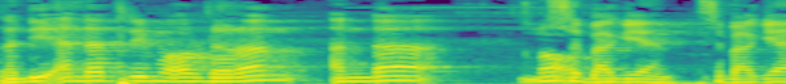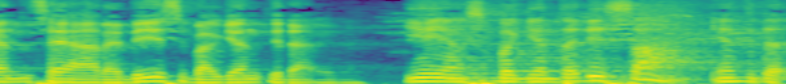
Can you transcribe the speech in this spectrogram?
Tadi Anda terima orderan, Anda no. Sebagian, sebagian saya ready, sebagian tidak. Iya, yang sebagian tadi sah, yang tidak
